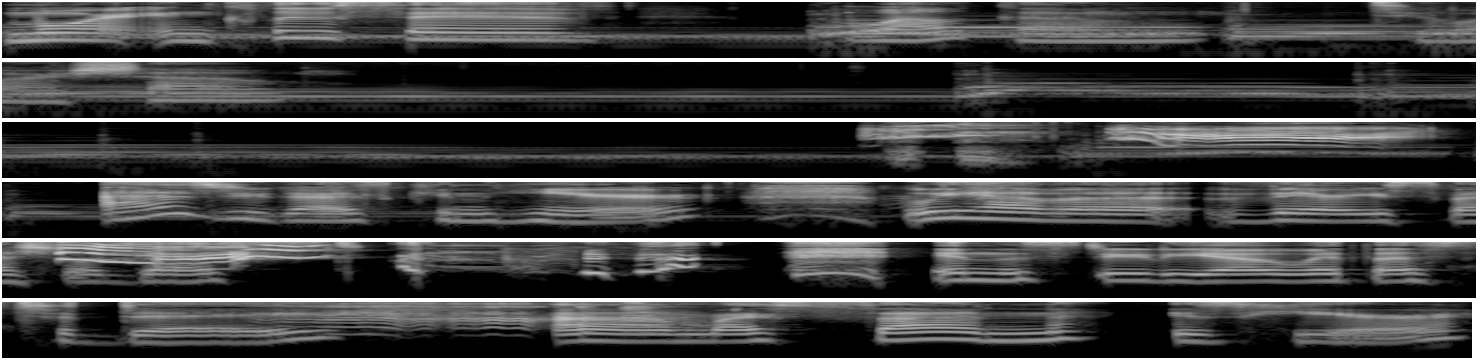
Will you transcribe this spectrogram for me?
more inclusive. Welcome to our show. As you guys can hear, we have a very special guest in the studio with us today. Um, my son is here.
